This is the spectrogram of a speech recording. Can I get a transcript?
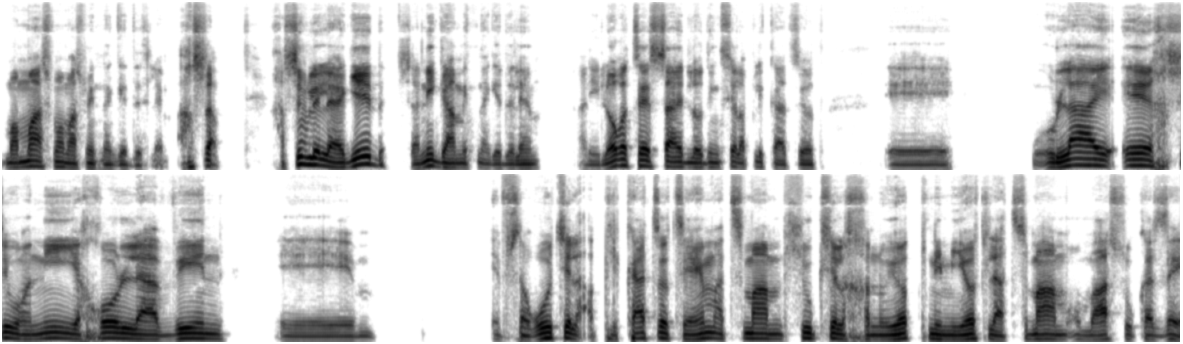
ממש ממש מתנגדת להם. עכשיו, חשוב לי להגיד שאני גם מתנגד אליהם, אני לא רוצה side loading של אפליקציות. אה, אולי איכשהו אני יכול להבין אה, אפשרות של אפליקציות שהם עצמם שוק של חנויות פנימיות לעצמם או משהו כזה.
